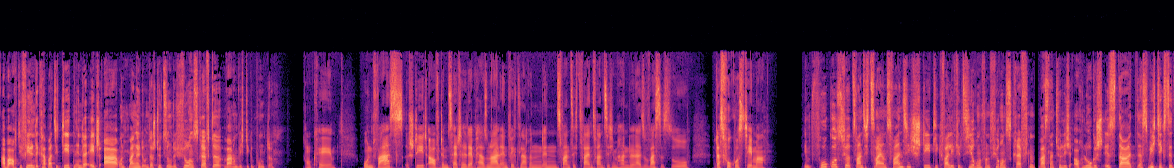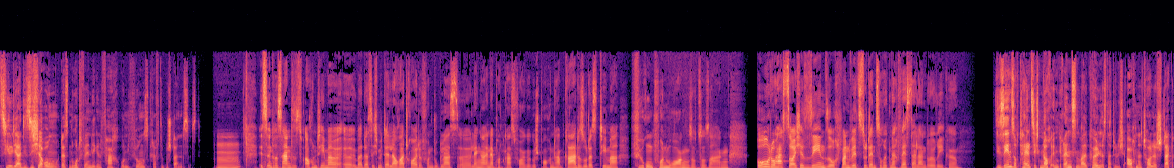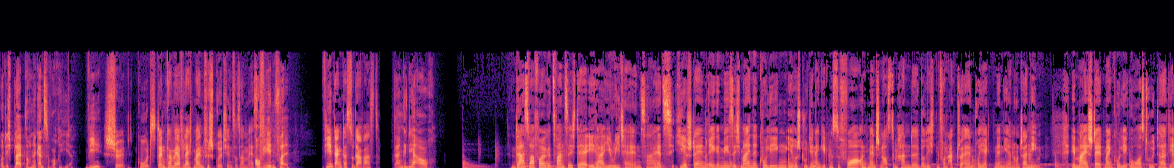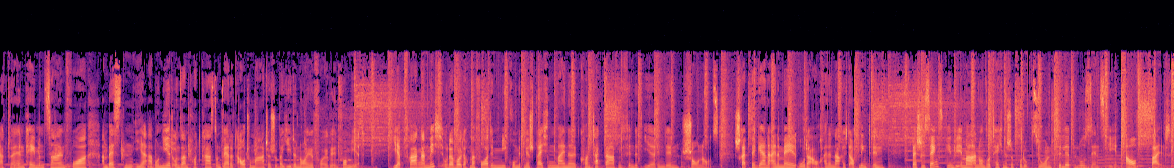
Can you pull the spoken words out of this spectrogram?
Aber auch die fehlende Kapazitäten in der HR und mangelnde Unterstützung durch Führungskräfte waren wichtige Punkte. Okay. Und was steht auf dem Zettel der Personalentwicklerin in 2022 im Handel? Also was ist so das Fokusthema? Im Fokus für 2022 steht die Qualifizierung von Führungskräften, was natürlich auch logisch ist, da das wichtigste Ziel ja die Sicherung des notwendigen Fach- und Führungskräftebestandes ist. Mhm. Ist interessant, ist auch ein Thema, äh, über das ich mit der Laura Treude von Douglas äh, länger in der Podcast-Folge gesprochen habe. Gerade so das Thema Führung von morgen sozusagen. Oh, du hast solche Sehnsucht. Wann willst du denn zurück nach Westerland, Ulrike? Die Sehnsucht hält sich noch in Grenzen, weil Köln ist natürlich auch eine tolle Stadt und ich bleibe noch eine ganze Woche hier. Wie schön. Gut, dann können wir ja vielleicht mal ein Fischbrötchen zusammen essen. Auf gehen. jeden Fall. Vielen Dank, dass du da warst. Danke dir auch. Das war Folge 20 der EHI Retail Insights. Hier stellen regelmäßig meine Kollegen ihre Studienergebnisse vor und Menschen aus dem Handel berichten von aktuellen Projekten in ihren Unternehmen. Im Mai stellt mein Kollege Horst Rüther die aktuellen Payment-Zahlen vor. Am besten ihr abonniert unseren Podcast und werdet automatisch über jede neue Folge informiert. Ihr habt Fragen an mich oder wollt auch mal vor dem Mikro mit mir sprechen? Meine Kontaktdaten findet ihr in den Show Notes. Schreibt mir gerne eine Mail oder auch eine Nachricht auf LinkedIn. Special Thanks gehen wie immer an unsere technische Produktion Philipp Lusensky. Auf bald!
